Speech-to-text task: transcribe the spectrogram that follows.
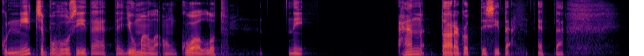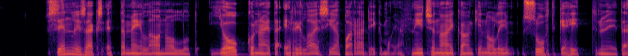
kun Nietzsche puhuu siitä, että Jumala on kuollut, niin hän tarkoitti sitä, että sen lisäksi, että meillä on ollut joukko näitä erilaisia paradigmoja, Nietzschen aikaankin oli suht kehittyneitä,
